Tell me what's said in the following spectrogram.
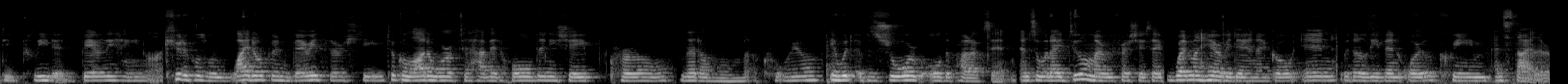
depleted, barely hanging on. Cuticles were wide open, very thirsty. Took a lot of work to have it hold any shape, curl, let alone a coil. It would absorb all the products in. And so what I do on my refresh days, I wet my hair every day and I go in with a leave-in oil cream and styler.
